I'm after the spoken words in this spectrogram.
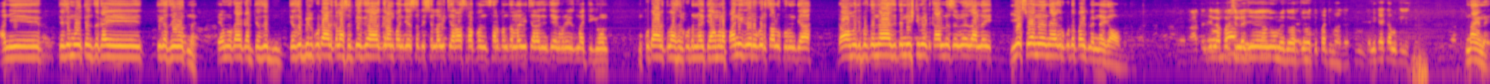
आणि त्याच्यामुळे त्यांचं काय ते होत नाही. त्यामुळे काय करते त्याचं त्याचं बिल कुठं अडकलं असेल ते ग्रामपंचायत सदस्याला विचारा सरपंच सरपंचाला विचारा त्यांची एक माहिती घेऊन. कुठं अडकलं असेल कुठं नाही ते आम्हाला पाणी घरोघर चालू करून द्या. गावामध्ये फक्त नळाचं त्यांनी एस्टिमेट काढलं सगळं झालंय. एक सोळा नळ नाही कुठं पाईपलाईन नाही गावामध्ये. आता जिल्हा परिषदला जे उमेदवार जे होते पाठीमागे त्यांनी काय काम केले नाही नाही.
